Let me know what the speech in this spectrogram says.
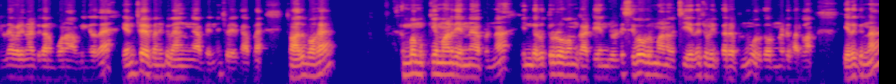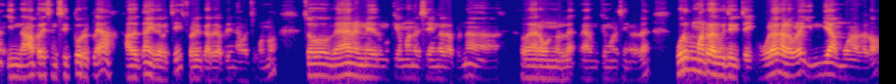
இல்லை வெளிநாட்டுக்காரன் போனா அப்படிங்கிறத என்ஜாய் பண்ணிட்டு வாங்குங்க அப்படின்னு சொல்லியிருக்காப்ல ஸோ அது போக ரொம்ப முக்கியமானது என்ன அப்படின்னா இந்த ருத்ரூபம் காட்டியன்னு சொல்லிட்டு சிவபெருமானை வச்சு எதை சொல்லியிருக்காரு அப்படின்னு ஒரு கவர்மெண்ட் வரலாம். எதுக்குன்னா இந்த ஆபரேஷன் சித்தூர் இருக்கு இல்லையா அதை தான் இதை வச்சு சொல்லியிருக்காரு அப்படின்னு நான் வச்சுக்கணும். ஸோ வேற என்ன இது முக்கியமான விஷயங்கள் அப்படின்னா வேற ஒன்றும் இல்லை வேற முக்கியமான விஷயங்கள் இல்லை. உறுப்பு மாற்ற அறுவை சிகிச்சை. உலக அளவில் இந்தியா மூணாவது இடம்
